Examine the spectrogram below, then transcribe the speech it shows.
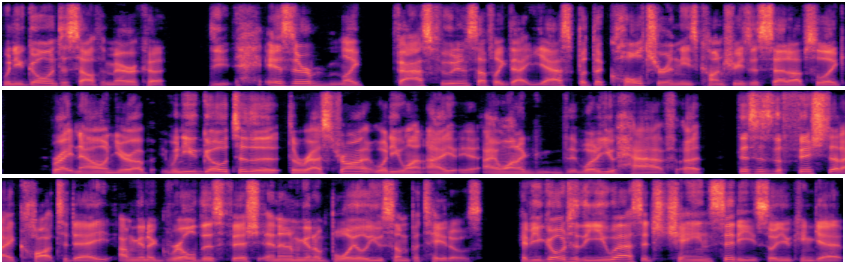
when you go into South America the, is there like fast food and stuff like that? Yes but the culture in these countries is set up. So like right now in Europe when you go to the the restaurant what do you want? I I want to what do you have? Uh, this is the fish that I caught today. I'm to grill this fish and then I'm to boil you some potatoes. If you go to the US it's chain cities so you can get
